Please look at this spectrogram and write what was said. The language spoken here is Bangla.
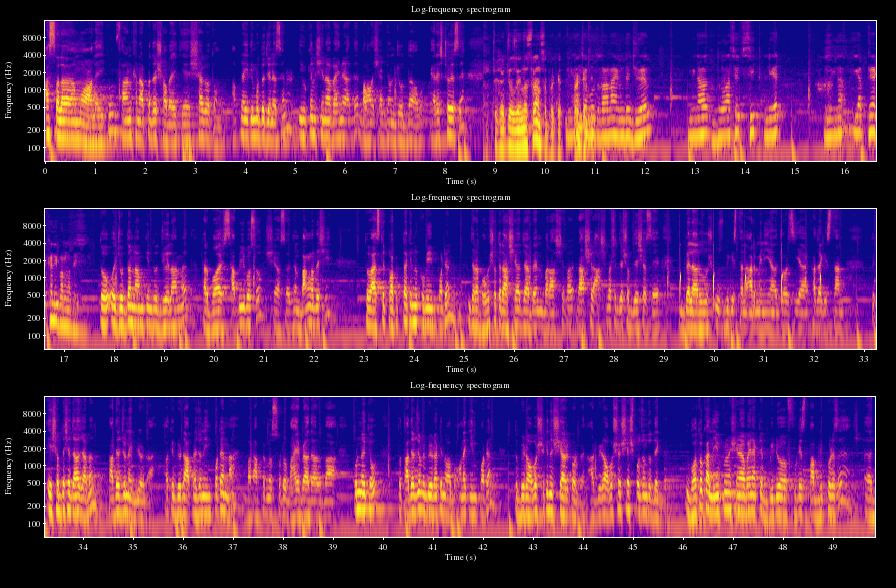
আসসালামু আলাইকুম ফারান খান আপনাদের সবাইকে স্বাগতম আপনারা ইতিমধ্যে জেনেছেন ইউক্রেন সেনাবাহিনীর হাতে বাংলাদেশে একজন যোদ্ধা অ্যারেস্ট হয়েছে Ты хотел за иностранца прокат- Меня прокатить? зовут Рана МД Джуэл. Меня 27 лет. Меня, я приехали в Бангладеш. তো ওই যোদ্ধার নাম কিন্তু জুয়েল আহমেদ তার বয়স ছাব্বিশ বছর সে হচ্ছে একজন বাংলাদেশি তো আজকের টপিকটা কিন্তু খুবই ইম্পর্টেন্ট যারা ভবিষ্যতে রাশিয়া যাবেন বা রাশিয়া রাশিয়ার আশেপাশে যেসব দেশ আছে, Belarus, Uzbekistan, Armenia, Georgia, Kazakhstan, তো এইসব দেশে যারা যাবেন, তাদের জন্য এই ভিডিওটা। হয়তো ভিডিওটা আপনার জন্য ইম্পর্টেন্ট না বাট আপনার কোনো ছোটো ভাই ব্রাদার বা অন্য কেউ, তো তাদের জন্য ভিডিওটা কিন্তু অনেক ইম্পর্টেন্ট তো ভিডিও অবশ্যই কিন্তু শেয়ার করবেন। আর ভিডিও অবশ্যই শেষ পর্যন্ত দেখবেন। গতকাল ইউক্রেনের সেনাবাহিনী একটা ভিডিও ফুটেজ পাবলিক করেছে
